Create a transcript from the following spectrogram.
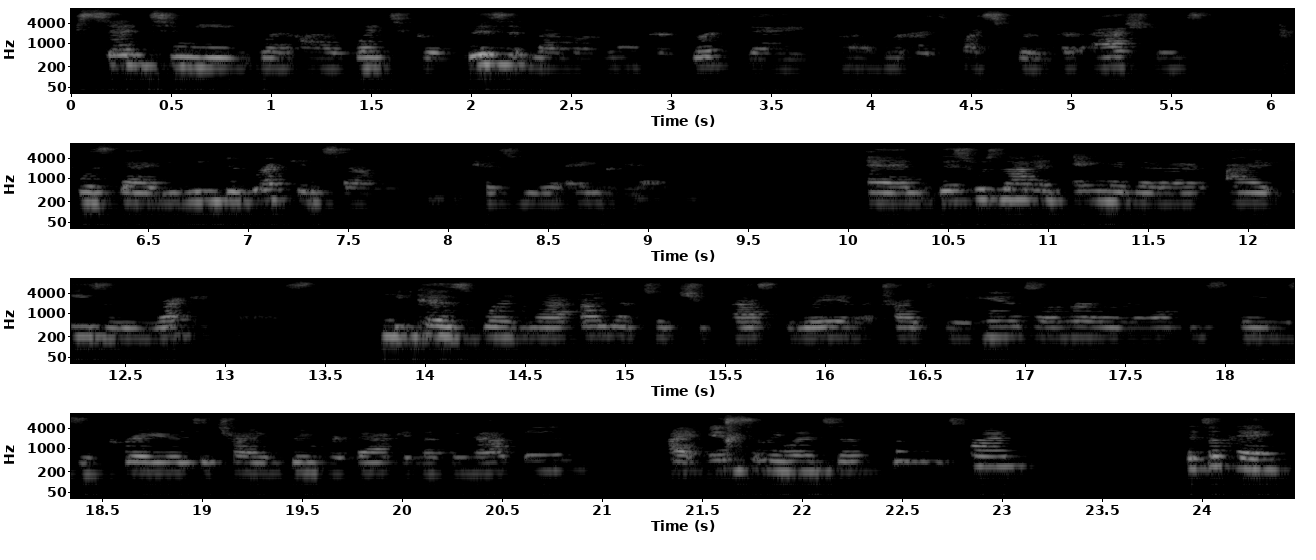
said to me when I went to go visit my mother on her birthday, uh, where I spread her ashes, was that you need to reconcile with me because you were angry at me. And this was not an anger that I, I easily recognized mm-hmm. because when, when I found out that she passed away and I tried to lay hands on her and all these things and prayer to try and bring her back and nothing happened, I instantly went into, oh, it's fine. It's okay.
